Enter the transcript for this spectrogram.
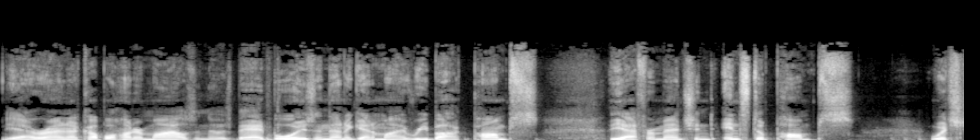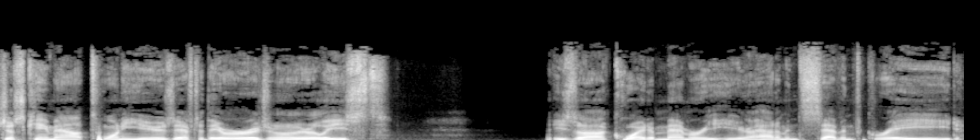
Yeah, I ran a couple hundred miles in those bad boys, and then again my Reebok pumps, the aforementioned Insta pumps, which just came out 20 years after they were originally released. These are quite a memory here. I had them in seventh grade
